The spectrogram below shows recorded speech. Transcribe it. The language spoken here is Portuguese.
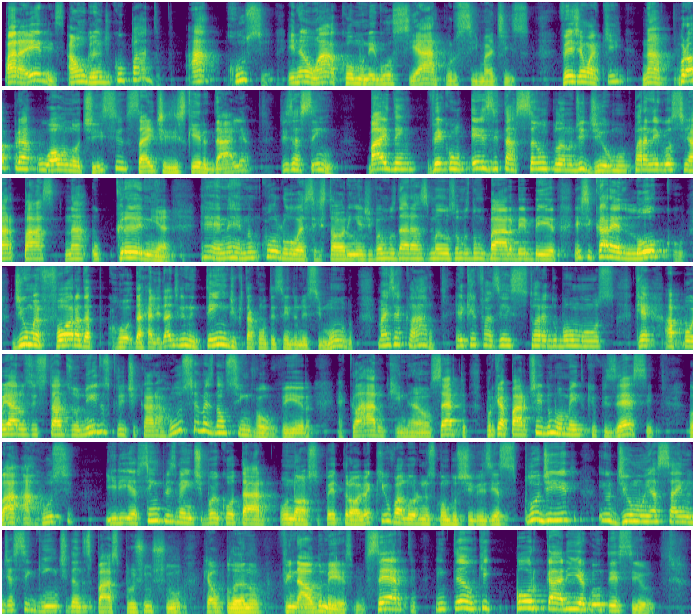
Para eles, há um grande culpado, a Rússia, e não há como negociar por cima disso. Vejam aqui na própria UOL Notícias, site de esquerdalha, diz assim: Biden vê com hesitação o plano de Dilma para negociar paz na Ucrânia. É, né? Não colou essa historinha de vamos dar as mãos, vamos num bar beber. Esse cara é louco. Dilma é fora da, da realidade, ele não entende o que está acontecendo nesse mundo. Mas é claro, ele quer fazer a história do bom moço, quer apoiar os Estados Unidos, criticar a Rússia, mas não se envolver. É claro que não, certo? Porque a partir do momento que o fizesse, Lá a Rússia iria simplesmente boicotar o nosso petróleo aqui, o valor nos combustíveis ia explodir e o Dilma ia sair no dia seguinte, dando espaço para o Chuchu, que é o plano final do mesmo, certo? Então, que porcaria aconteceu?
